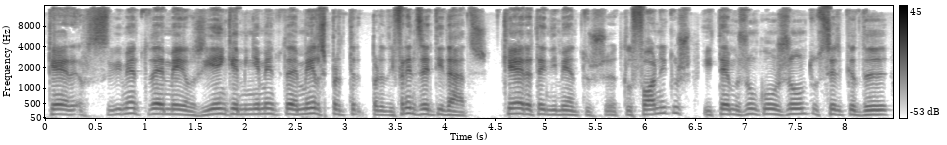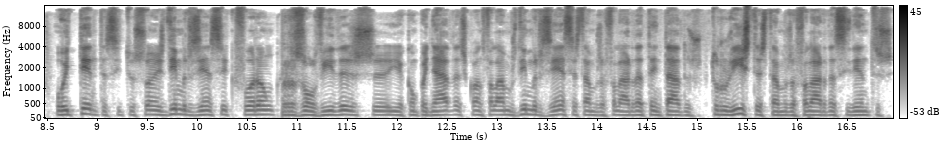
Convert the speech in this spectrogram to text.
quer recebimento de e-mails e encaminhamento de e-mails para, para diferentes entidades quer atendimentos eh, telefónicos e temos um conjunto de cerca de 80 situações de emergência que foram resolvidas eh, e acompanhadas. Quando falamos de emergência, estamos a falar de atentados terroristas, estamos a falar de acidentes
